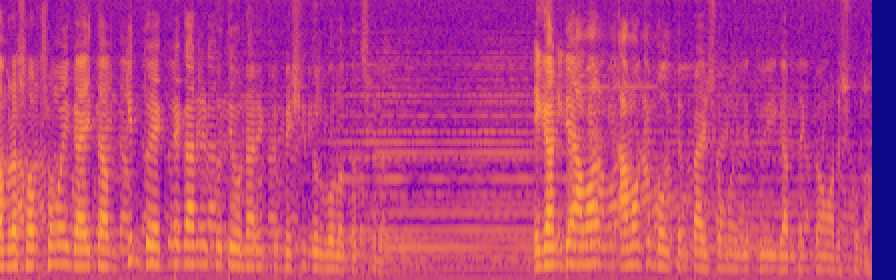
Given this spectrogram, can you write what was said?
আমরা সব সময় গাইতাম, কিন্তু একটা গানের প্রতি ওনার একটু বেশি দুর্বলতা ছিল। এই গানটি আমার, আমাকে বলতেন প্রায় সময় যে, তুই এই গানটা একটু আমার শোনা।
